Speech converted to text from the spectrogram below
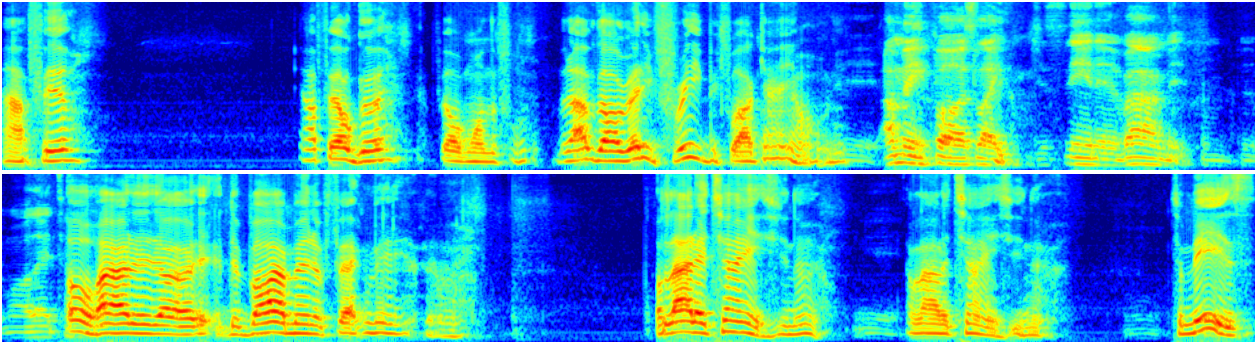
How I feel? I felt good. Felt wonderful. But I was already free before I came home. Yeah. I mean, far as like just seeing the environment from, from all that time. Oh, how did uh, the environment affect me? Uh, a lot of change, you know. Yeah. A lot of change, you know. To me, it's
